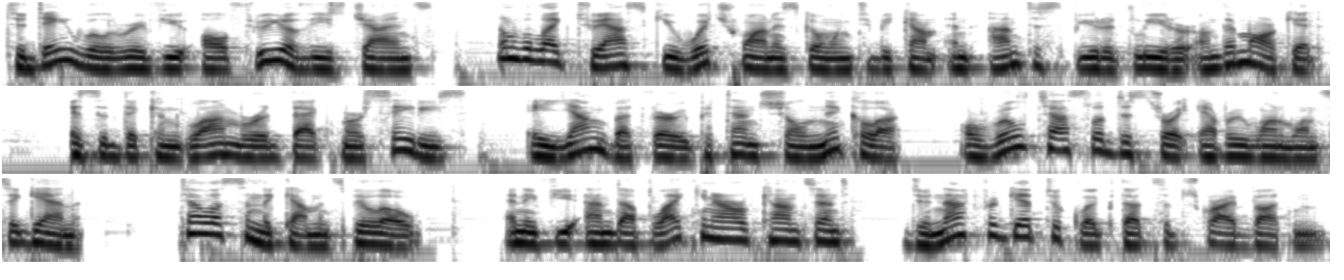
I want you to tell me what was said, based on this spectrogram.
Today we'll review all three of these giants and would like to ask you which one is going to become an undisputed leader on the market. Is it the conglomerate-backed Mercedes, a young but very potential Nikola, or will Tesla destroy everyone once again? Tell us in the comments below. And if you end up liking our content, do not forget to click that subscribe button.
